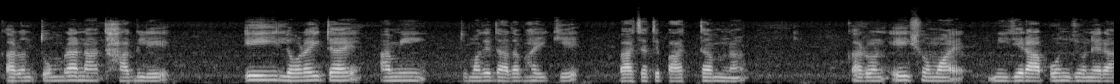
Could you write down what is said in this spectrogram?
কারণ তোমরা না থাকলে এই লড়াইটায় আমি তোমাদের দাদাভাইকে বাঁচাতে পারতাম না। কারণ এই সময় নিজের আপনজনেরা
